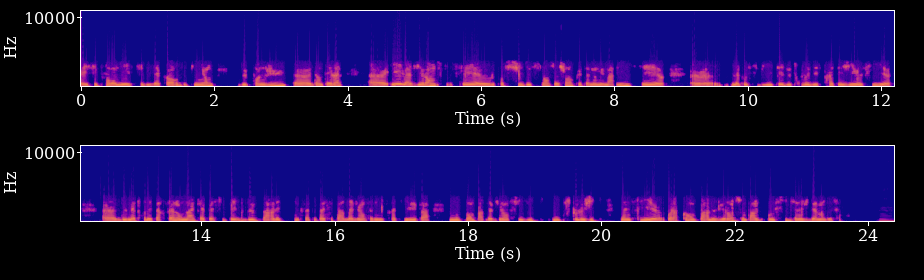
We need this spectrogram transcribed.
essayer de travailler ces désaccords d'opinion, de point de vue, d'intérêt. Et la violence, c'est le processus de silenciation que tu as nommé Marie, c'est la possibilité de trouver des stratégies aussi euh, de mettre les personnes en incapacité de parler. Donc ça peut passer par de la violence administrative et pas uniquement par de la violence physique ou psychologique, même si euh, voilà, quand on parle de violence, on parle aussi bien évidemment de ça. Hmm.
